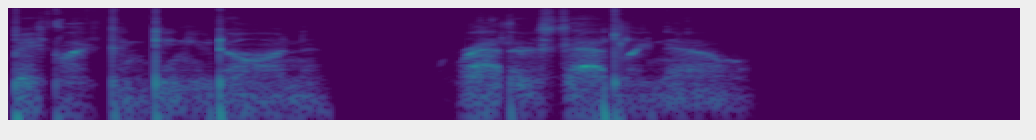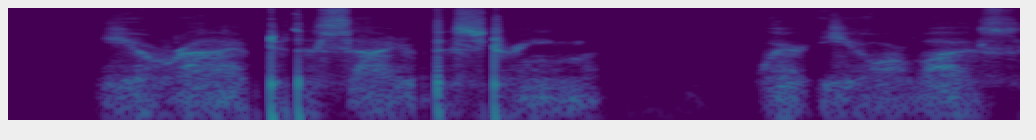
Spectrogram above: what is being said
Piglet continued on, rather sadly now. He arrived to the side of the stream where Eeyore was.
